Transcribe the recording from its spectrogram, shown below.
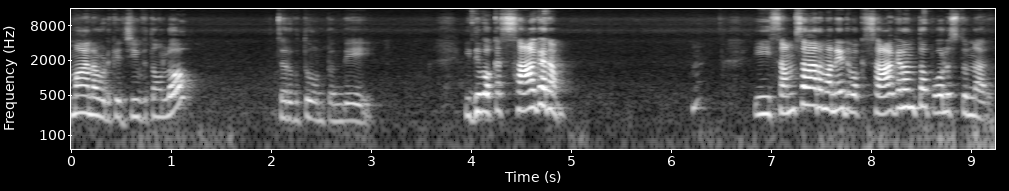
మానవుడికి జీవితంలో జరుగుతూ ఉంటుంది. ఇది ఒక సాగరం. ఈ సంసారం అనేది ఒక సాగరంతో పోలుస్తున్నారు.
